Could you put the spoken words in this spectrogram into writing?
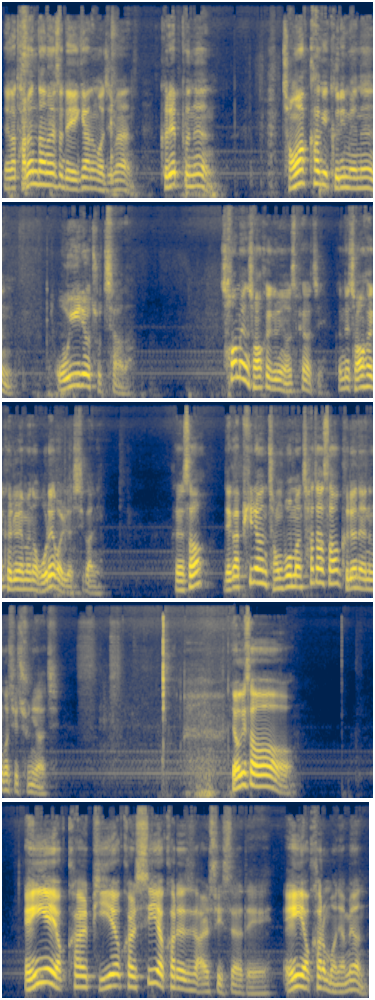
내가 다른 단어에서도 얘기하는 거지만 그래프는 정확하게 그리면은 오히려 좋지 않아. 처음엔 정확하게 그리는 연습해야지. 근데 정확하게 그리려면 오래 걸려, 시간이. 그래서 내가 필요한 정보만 찾아서 그려내는 것이 중요하지. 여기서 A의 역할, B의 역할, C의 역할에 대해서 알 수 있어야 돼. A 역할은 뭐냐면,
